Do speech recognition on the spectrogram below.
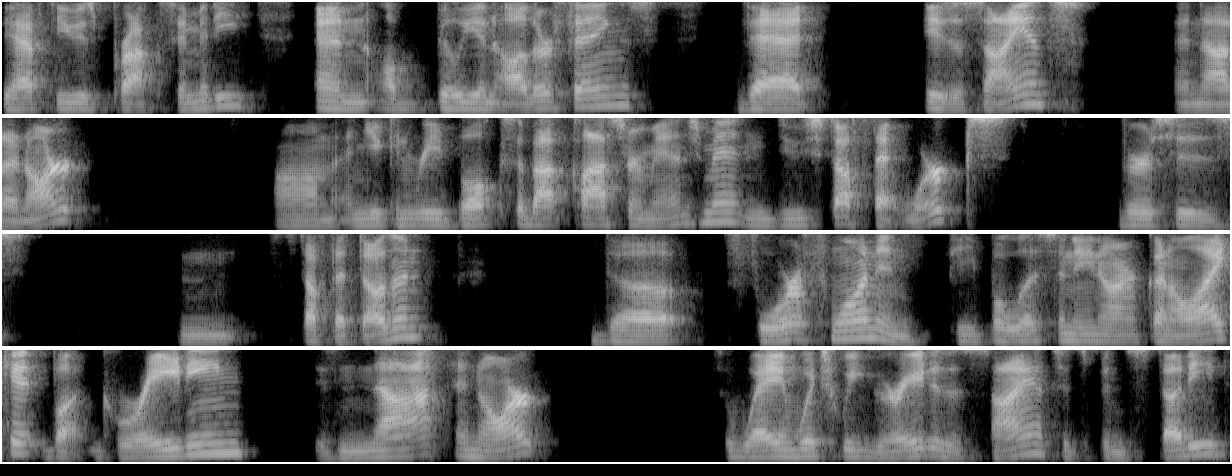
You have to use proximity and a billion other things that is a science and not an art. Um, and you can read books about classroom management and do stuff that works versus stuff that doesn't. The fourth one, and people listening aren't going to like it, but grading is not an art. A way in which we grade is a science. It's been studied.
